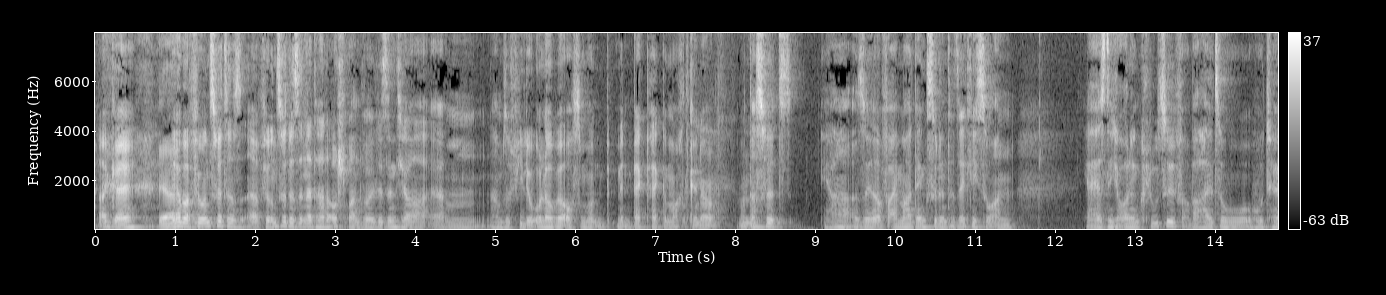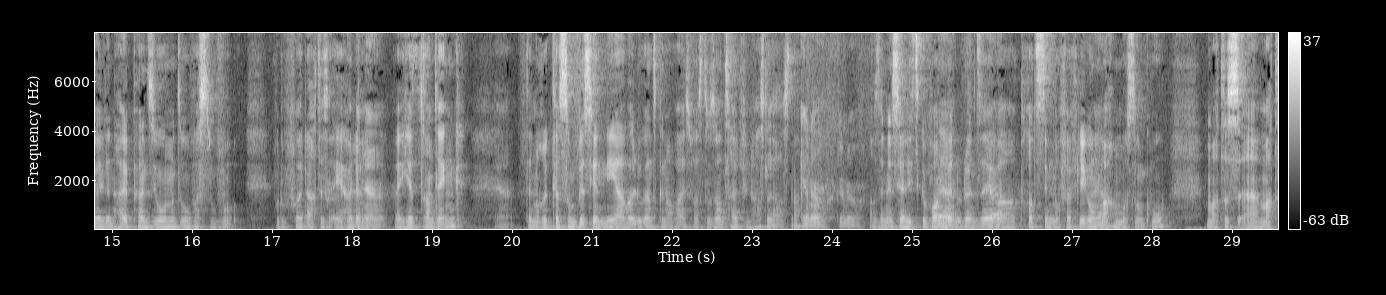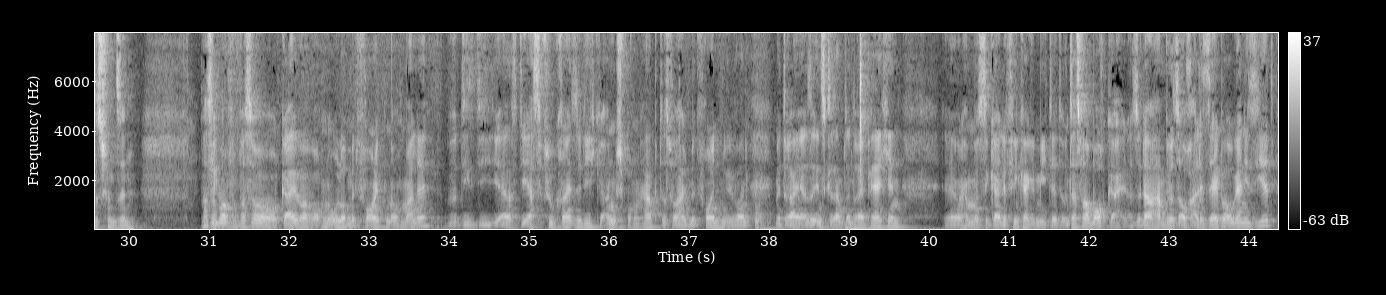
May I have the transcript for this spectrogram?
Okay. Ja. Ja. aber für uns wird das, äh, für uns wird das in der Tat auch spannend, weil wir sind ja, ähm, haben so viele Urlaube auch so mit, mit dem Backpack gemacht. Genau. Und das wird, ja, also auf einmal denkst du dann tatsächlich so an, ja, ist nicht all inclusive, aber halt so Hotel, dann Halbpension und so, was du, wo, wo du vorher dachtest, ey, Hölle, Ja. wenn ich jetzt dran denk, Ja. dann rückt das so ein bisschen näher, weil du ganz genau weißt, was du sonst halt für einen Hassel hast, ne? Genau, genau. Also dann ist ja nichts gewonnen, Ja. wenn du dann selber trotzdem noch Verpflegung machen musst und Co. Macht das, äh, macht das schon Sinn. Was aber, was aber auch geil war, war auch ein Urlaub mit Freunden auf Malle. Die, die, die, erste, die erste Flugreise, die ich angesprochen habe, das war halt mit Freunden. Wir waren mit drei, also insgesamt dann drei Pärchen äh, und haben uns eine geile Finca gemietet. Und das war aber auch geil. Also da haben wir uns auch alle selber organisiert.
